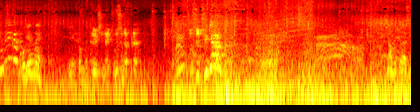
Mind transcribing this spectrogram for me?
시간 포기했네. 기능. 그래 역시 나의 존슨 나쁘다 존슨 출격 나도. 그래 한번 족쳐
